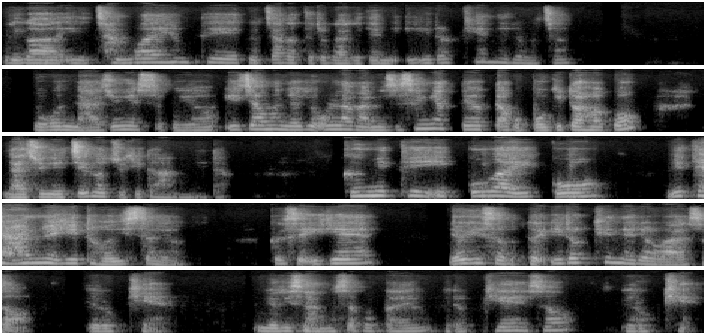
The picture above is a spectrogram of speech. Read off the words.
우리가 이 장과의 형태의 글자가 들어가게 되면 이렇게 내려오죠. 요건 나중에 쓰고요. 이 점은 여기 올라가면서 생략되었다고 보기도 하고 나중에 찍어주기도 합니다. 그 밑에 입구가 있고 밑에 한 획이 더 있어요. 그래서 이게 여기서부터 이렇게 내려와서 이렇게 여기서 한번 써볼까요? 이렇게 해서 이렇게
